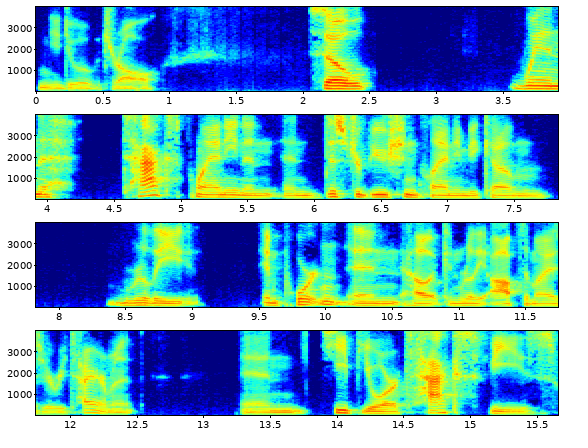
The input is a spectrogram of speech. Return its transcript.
when you do a withdrawal. So when tax planning and, and distribution planning become really important and how it can really optimize your retirement and keep your tax fees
